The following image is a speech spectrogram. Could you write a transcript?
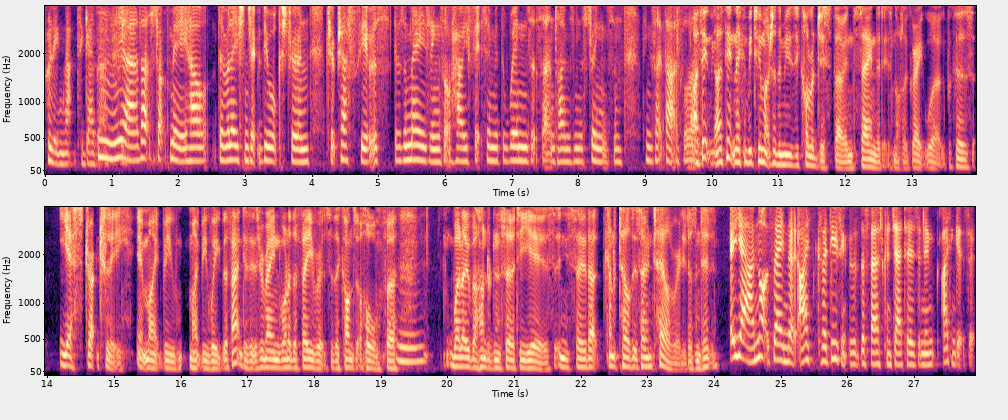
pulling that together. Mm, yeah, that struck me how the relationship with the orchestra and Trpceski, it was it was amazing sort of how he fits in with the winds at certain times and the strings and things like that. I thought that I think I think there can be too much of the musicologist though in saying that it's not a great work because yes, structurally it might be might be weak. But the fact is, it's remained one of the favourites of the concert hall for mm. Well over 130 years, and so that kind of tells its own tale, really, doesn't it? Uh, yeah, I'm not saying that I because I do think that the first concerto is I think it's a,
